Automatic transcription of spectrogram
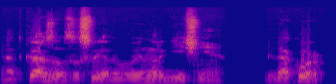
Отказываться следовало энергичнее. Бедокор.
